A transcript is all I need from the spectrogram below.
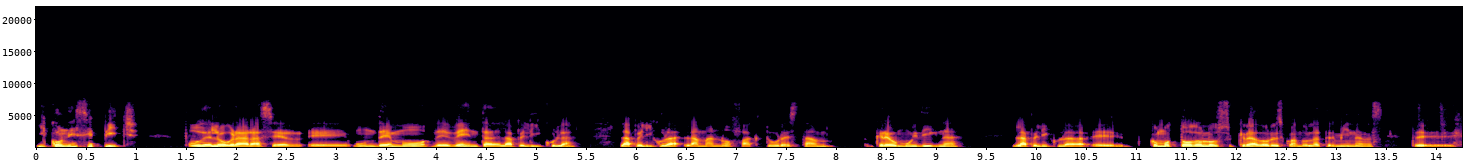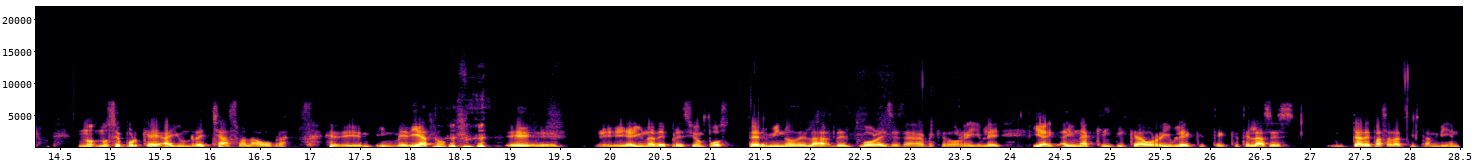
y con ese pitch pude lograr hacer eh, un demo de venta de la película. La película, la manufactura está, creo, muy digna. La película, eh, como todos los creadores, cuando la terminas, no, no, sé por qué hay un rechazo a la obra inmediato. Eh, y hay una depresión post término de la, del tu obra y dices, ah, me quedó horrible. Y hay, hay una crítica horrible que te, que te la haces, te ha de pasar a ti también.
